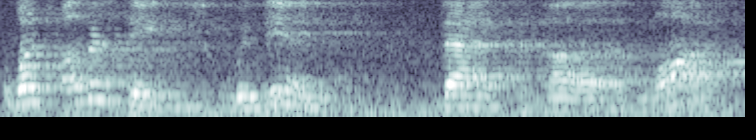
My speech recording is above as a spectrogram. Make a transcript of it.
What other things within that uh, log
